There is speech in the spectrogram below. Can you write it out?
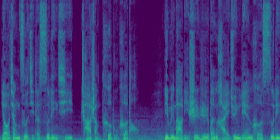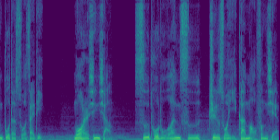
要将自己的司令旗插上特鲁克岛，因为那里是日本海军联合司令部的所在地。摩尔心想，斯普鲁恩斯之所以甘冒风险，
